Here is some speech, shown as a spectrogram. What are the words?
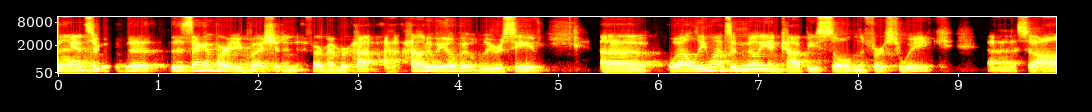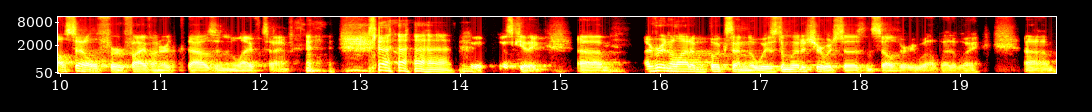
answer the, the second part of your question, and if I remember, how, how do we hope it will be received? Uh, well, Lee wants a million copies sold in the first week. Uh, so I'll settle for 500,000 in a lifetime. Just kidding. Um, I've written a lot of books on the wisdom literature, which doesn't sell very well, by the way. Um,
